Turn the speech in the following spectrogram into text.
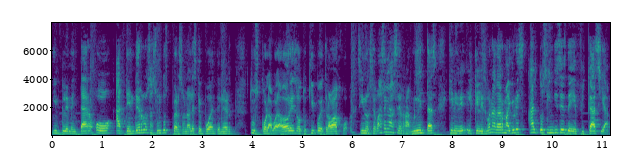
implementar o atender los asuntos personales que puedan tener tus colaboradores o tu equipo de trabajo, sino se basa en las herramientas que, el que les van a dar mayores altos índices de eficacia,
